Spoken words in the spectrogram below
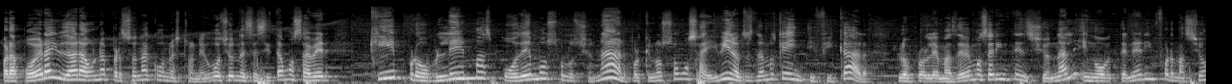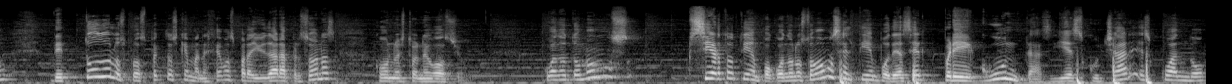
Para poder ayudar a una persona con nuestro negocio necesitamos saber qué problemas podemos solucionar, porque no somos adivinos, entonces tenemos que identificar los problemas, debemos ser intencional en obtener información de todos los prospectos que manejemos para ayudar a personas con nuestro negocio. Cuando tomamos cierto tiempo, cuando nos tomamos el tiempo de hacer preguntas y escuchar, es cuando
